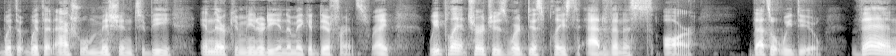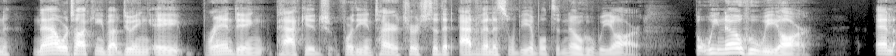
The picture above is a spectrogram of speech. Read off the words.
with, with an actual mission to be in their community and to make a difference, right? We plant churches where displaced Adventists are. That's what we do. Then now we're talking about doing a branding package for the entire church so that Adventists will be able to know who we are. But we know who we are. And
